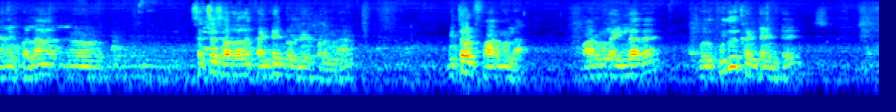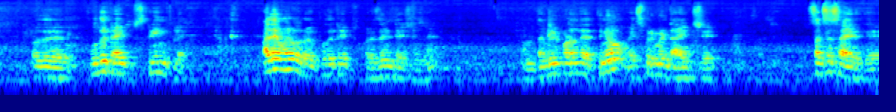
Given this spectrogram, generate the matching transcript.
ஏன்னா இப்போல்லாம் சக்ஸஸ் ஆகிறதெல்லாம் கண்டென்ட் ஓரியன்ட் படம் தான். வித்தவுட் ஃபார்முலா ஃபார்முலா இல்லாத ஒரு புது கண்டென்ட்டு ஒரு புது டைப் ஸ்க்ரீன் பிளே அதே மாதிரி ஒரு புது டைப் ப்ரெசன்டேஷனு நம்ம தமிழ் படத்தில் எத்தனையோ எக்ஸ்பெரிமெண்ட் ஆயிடுச்சு. சக்ஸஸ் ஆயிருக்கு.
